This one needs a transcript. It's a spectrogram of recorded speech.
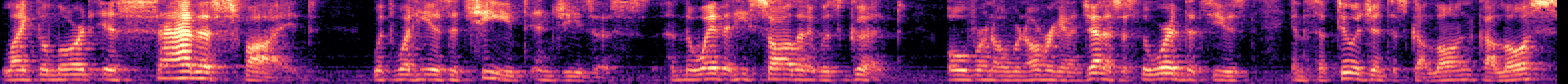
like the Lord is satisfied with what he has achieved in Jesus and the way that he saw that it was good over and over and over again in Genesis. The word that's used in the Septuagint is kalon, kalos.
